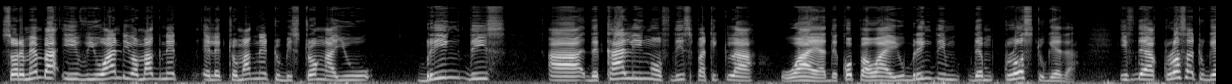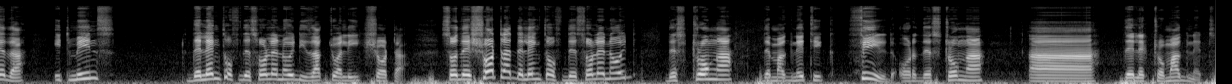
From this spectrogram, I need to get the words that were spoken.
So remember, if you want your magnet electromagnet to be stronger, you bring this uh, the curling of this particular wire, the copper wire, you bring them, them close together. If they are closer together, it means the length of the solenoid is actually shorter. So the shorter the length of the solenoid, the stronger the magnetic field or the stronger uh, the electromagnet.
